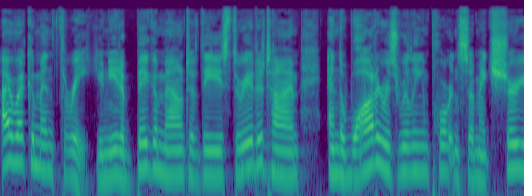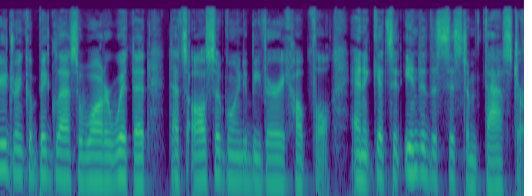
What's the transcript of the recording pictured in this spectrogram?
I recommend three. You need a big amount of these, three at a time, and the water is really important. So make sure you drink a big glass of water with it. That's also going to be very helpful, and it gets it into the system faster.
